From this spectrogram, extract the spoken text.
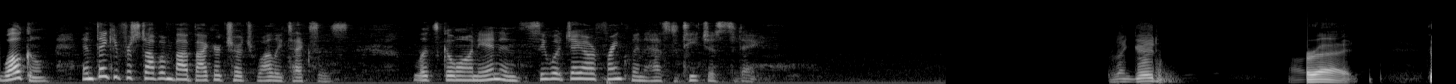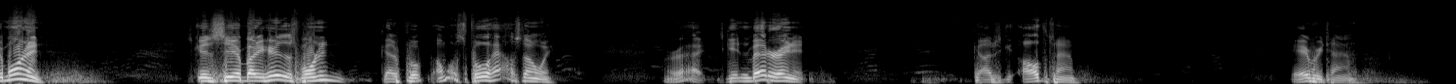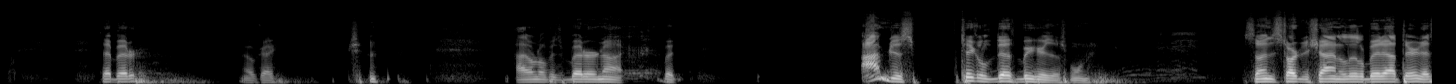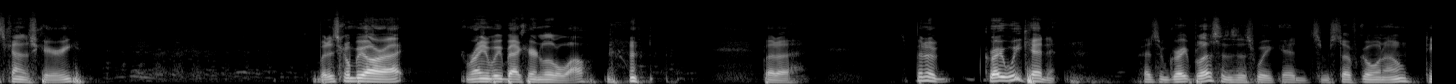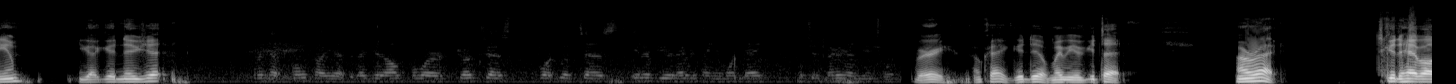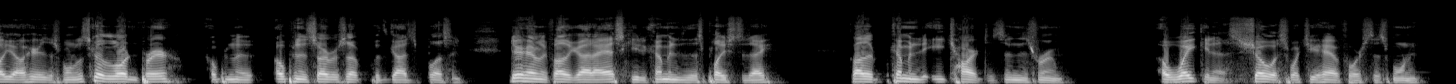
Welcome, and thank you for stopping by Biker Church, Wylie, Texas. Let's go on in and see what J.R. Franklin has to teach us today. Everything good? All right. Good morning. It's good to see everybody here this morning. Got a full, almost full house, don't we? All right. It's getting better, ain't it? God is all the time. Every time. That better? Okay. I don't know if it's better or not, but I'm just tickled to death to be here this morning. Sun's starting to shine a little bit out there. That's kind of scary. But it's going to be all right. Rain will be back here in a little while. but uh, it's been a great week, hasn't it? Had some great blessings this week. Had some stuff going on. Tim, you got good news yet? I haven't got a phone call yet, but they did all four drug tests, forklift tests, interview, and everything in one day, which is very unusual. Very. Okay, good deal. Maybe you'll get that. All right. It's good to have all y'all here this morning. Let's go to the Lord in prayer. Open the open the service up with God's blessing. Dear Heavenly Father God, I ask you to come into this place today. Father, come into each heart that's in this room. Awaken us. Show us what you have for us this morning.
